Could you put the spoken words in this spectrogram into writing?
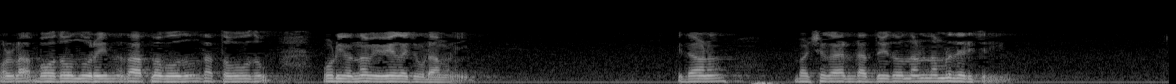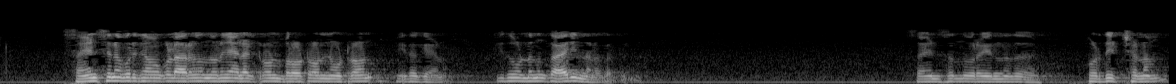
ഉള്ള ബോധം എന്ന് പറയുന്നത് ആത്മബോധവും തത്വബോധവും കൂടി വന്ന വിവേക ചൂടാമണി ഇതാണ് ഭക്ഷ്യകാരന്റെ അദ്വൈതം എന്നാണ് നമ്മൾ ധരിച്ചിരിക്കുന്നത്. സയൻസിനെ കുറിച്ച് നമുക്കുള്ള അറിവെന്ന് പറഞ്ഞാൽ ഇലക്ട്രോൺ പ്രോട്ടോൺ ന്യൂട്രോൺ ഇതൊക്കെയാണ്. ഇതുകൊണ്ടൊന്നും കാര്യം നടക്കത്തില്ല. സയൻസ് എന്ന് പറയുന്നത് പ്രതിക്ഷണം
